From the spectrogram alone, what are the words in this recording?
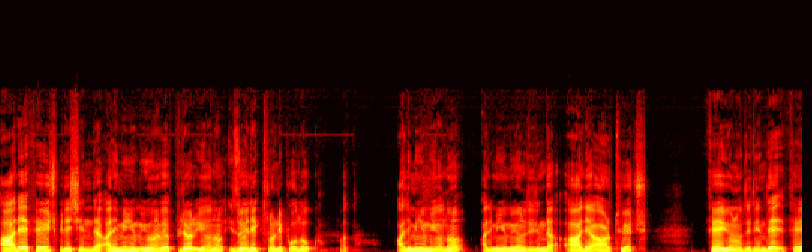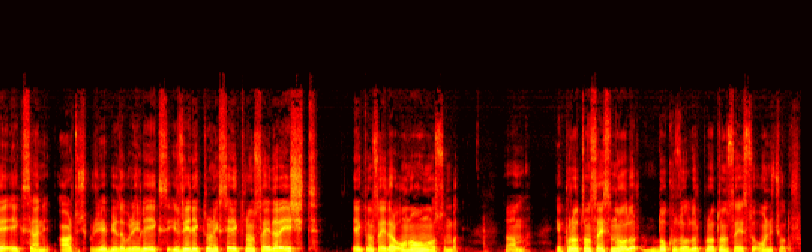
ALF3 bileşiğinde alüminyum iyonu ve flor iyonu izoelektronik oluk. Bak alüminyum iyonu alüminyum iyonu dediğinde Al artı 3 F iyonu dediğinde F eksi hani artı 3 buraya bir de buraya ile eksi. İzoelektron eksi elektron sayıları eşit. Elektron sayıları 10'a 10 olsun bak. Tamam mı? E, proton sayısı ne olur? 9 olur. Proton sayısı 13 olur.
